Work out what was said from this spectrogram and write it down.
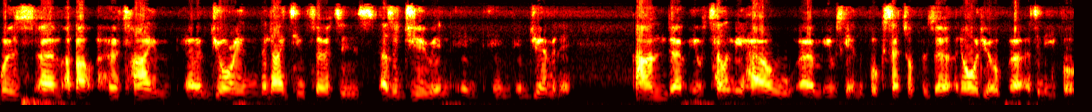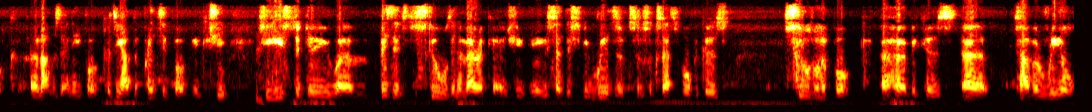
was um, about her time um, during the 1930s as a Jew in, in, in, in Germany. And um, he was telling me how um, he was getting the book set up as a, an audio, uh, as an ebook. Uh, that was an ebook because he had the printed book. Because she she used to do um, visits to schools in America, and she he said that she's been really su- successful because schools want to book uh, her because uh, to have a real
